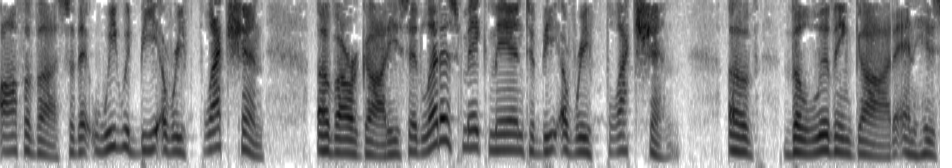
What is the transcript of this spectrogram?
off of us, so that we would be a reflection of our God. He said, let us make man to be a reflection of the living God and His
